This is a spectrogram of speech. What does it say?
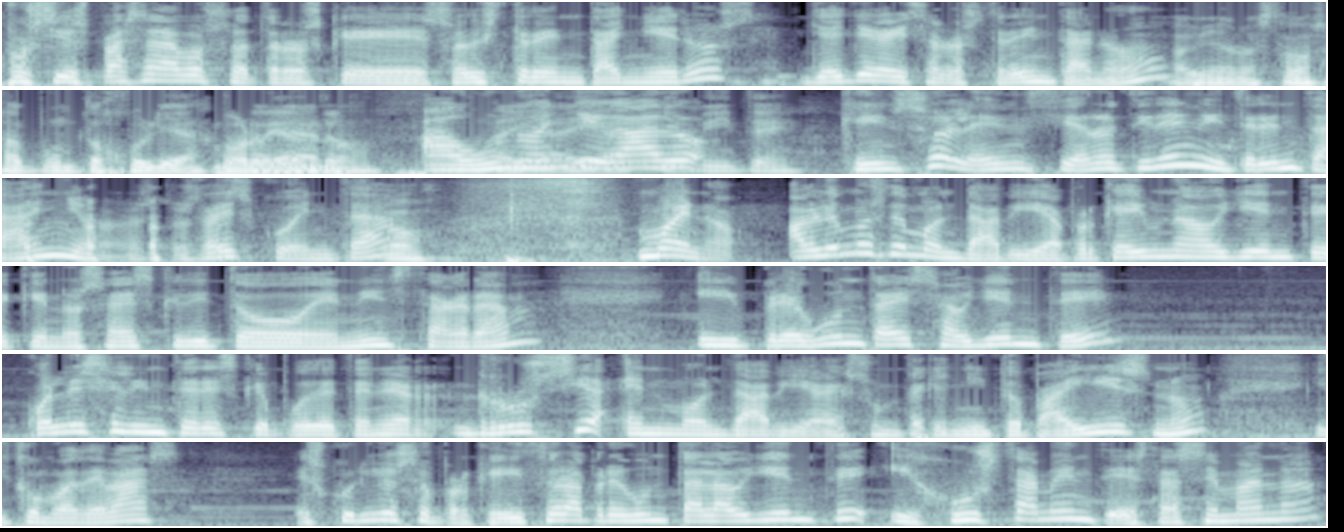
Pues si os pasa a vosotros que sois treintañeros, ya llegáis a los 30, ¿no? Todavía no estamos a punto, Julia. Bordeando. Aún no han ahí, llegado. Qué insolencia, no tienen ni 30 años, ¿os dais cuenta? No. Bueno, hablemos de Moldavia, porque hay una oyente que nos ha escrito en Instagram y pregunta a esa oyente cuál es el interés que puede tener Rusia en Moldavia. Es un pequeñito país, ¿no? Y como además es curioso porque hizo la pregunta a la oyente y justamente esta semana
